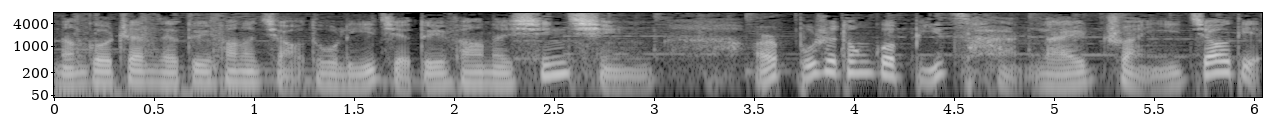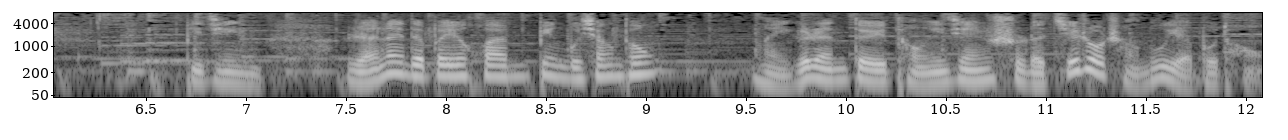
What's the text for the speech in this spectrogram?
能够站在对方的角度理解对方的心情，而不是通过比惨来转移焦点。毕竟，人类的悲欢并不相通，每个人对同一件事的接受程度也不同。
